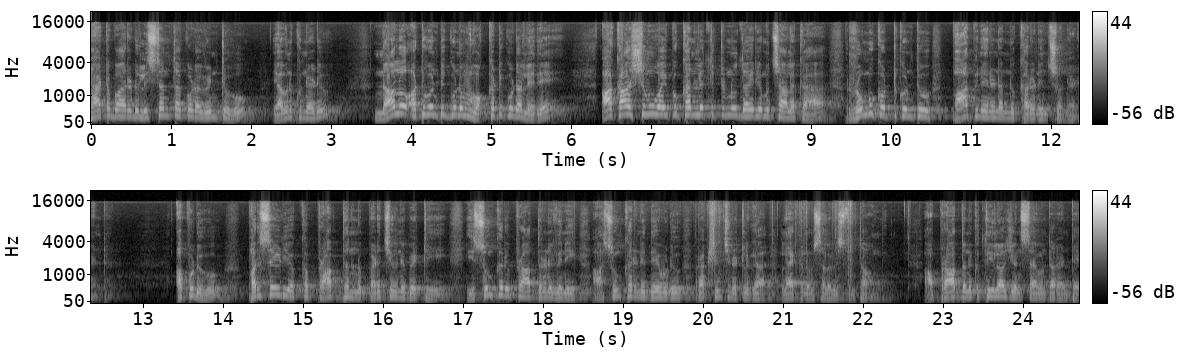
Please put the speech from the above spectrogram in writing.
చాటబారుడు లిస్ట్ అంతా కూడా వింటూ ఏమనుకున్నాడు? నాలో అటువంటి గుణం ఒక్కటి కూడా లేదే. ఆకాశము వైపు కనులెత్తుటను ధైర్యము చాలక రొమ్ము కొట్టుకుంటూ పాపినైన నన్ను కరుణించు అన్నాడంట. అప్పుడు పరిసయుడి యొక్క ప్రార్థనను పడిచెవిని పెట్టి ఈ సుంకరి ప్రార్థనను విని ఆ సుంకరిని దేవుడు రక్షించినట్లుగా లేఖనం సెలవిస్తుంటా ఉంది. ఆ ప్రార్థనకు థియలాజియన్స్ ఏమంటారంటే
